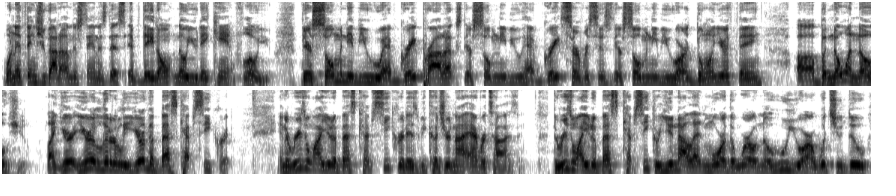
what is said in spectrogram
one of the things you got to understand is this. If they don't know you, they can't flow you. There's so many of you who have great products. There's so many of you who have great services. There's so many of you who are doing your thing uh, but no one knows you. Like you're you're literally you're the best kept secret. And the reason why you're the best kept secret is because you're not advertising. The reason why you're the best kept secret, you're not letting more of the world know who you are, what you do,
